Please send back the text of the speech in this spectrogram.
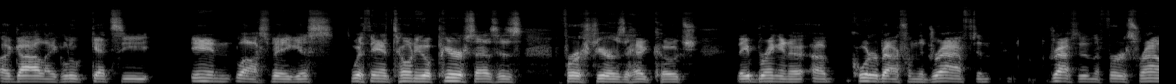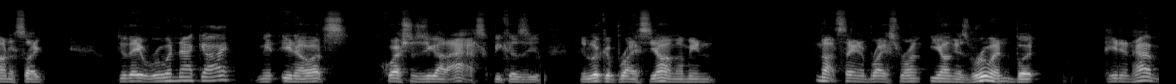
a guy like Luke Getsy in Las Vegas with Antonio Pierce as his first year as a head coach. They bring in a, a quarterback from the draft and drafted in the first round. It's like, do they ruin that guy? I mean, you know, that's questions you got to ask because you, you look at Bryce Young. I mean, not saying Bryce Young is ruined, but he didn't have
